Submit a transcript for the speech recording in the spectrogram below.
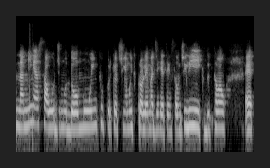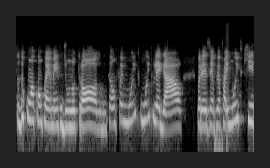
na minha saúde mudou muito, porque eu tinha muito problema de retenção de líquido, então, é, tudo com acompanhamento de um nutrólogo, então foi muito, muito legal. Por exemplo, eu falei muito que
